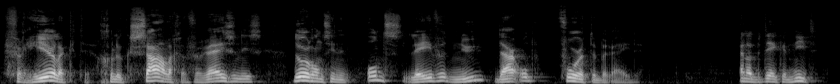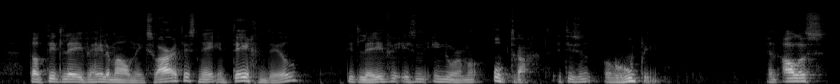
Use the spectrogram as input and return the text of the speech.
verheerlijkte, gelukzalige verrijzenis, door ons in ons leven nu daarop voor te bereiden. En dat betekent niet dat dit leven helemaal niks waard is. Nee, in tegendeel, dit leven is een enorme opdracht. Het is een roeping. En alles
